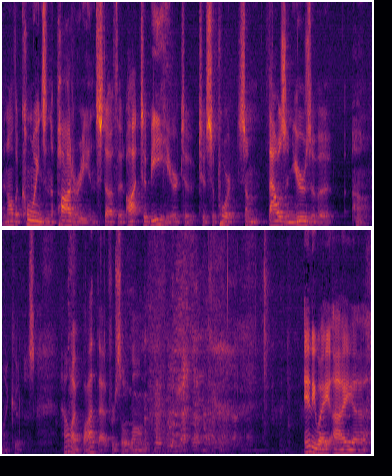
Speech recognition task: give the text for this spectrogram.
and all the coins and the pottery and stuff that ought to be here to, to support some thousand years of a oh my goodness how I bought that for so long anyway I uh,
